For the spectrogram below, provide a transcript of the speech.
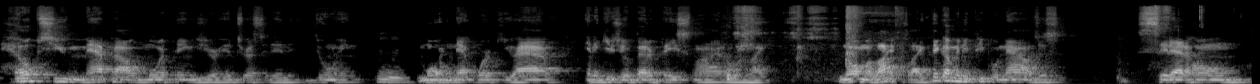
helps you map out more things you're interested in doing, mm. more network you have, and it gives you a better baseline on like normal life. Like think how many people now just sit at home,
